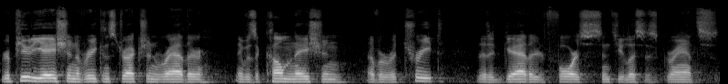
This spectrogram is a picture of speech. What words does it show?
repudiation of Reconstruction, rather, it was a culmination of a retreat that had gathered force since Ulysses Grant's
